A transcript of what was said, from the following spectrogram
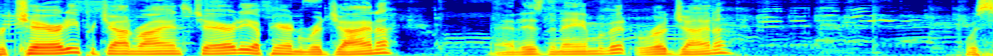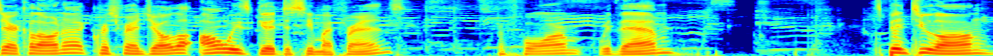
for charity, for John Ryan's charity up here in Regina. That is the name of it, Regina. With Sarah Colonna, Chris Franjola. Always good to see my friends perform with them. It's been too long.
